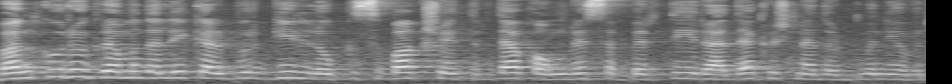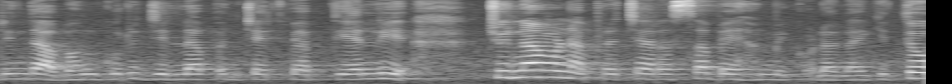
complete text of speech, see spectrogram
ಬಂಕೂರು ಗ್ರಾಮದಲ್ಲಿ ಕಲಬುರಗಿ ಲೋಕಸಭಾ ಕ್ಷೇತ್ರದ ಕಾಂಗ್ರೆಸ್ ಅಭ್ಯರ್ಥಿ ರಾಧಾಕೃಷ್ಣ ದೊಡ್ಮನಿ ಅವರಿಂದ ಬಂಕೂರು ಜಿಲ್ಲಾ ಪಂಚಾಯತ್ ವ್ಯಾಪ್ತಿಯಲ್ಲಿ ಚುನಾವಣಾ ಪ್ರಚಾರ ಸಭೆ ಹಮ್ಮಿಕೊಳ್ಳಲಾಗಿತ್ತು.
